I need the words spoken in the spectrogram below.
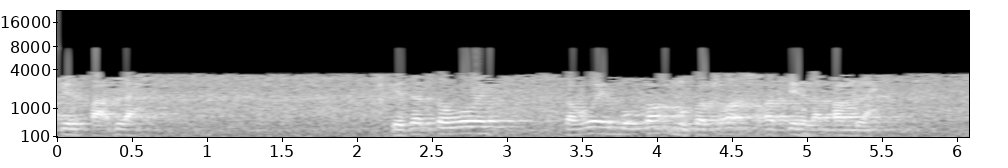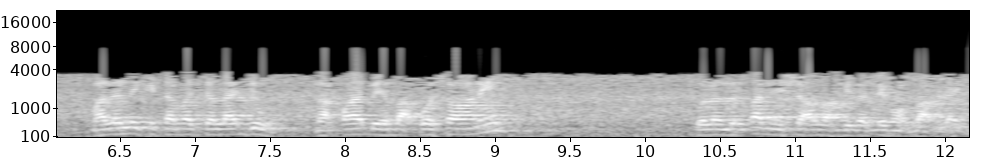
114. Kita terus terus buka muka surat 118. Malam ni kita baca laju. Nak habis bab puasa ni. Bulan depan insyaAllah kita tengok bab lain.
